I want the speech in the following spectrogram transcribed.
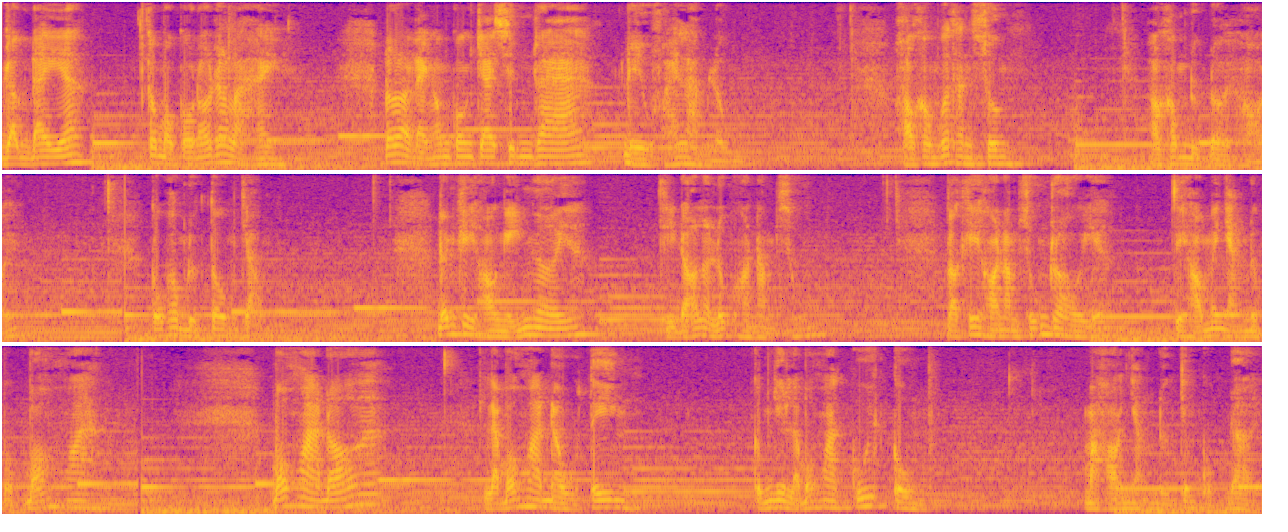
Gần đây á Có một câu nói rất là hay. Đó là đàn ông con trai sinh ra Đều phải làm lụng. Họ không có thanh xuân Họ không được đòi hỏi Cũng không được tôn trọng. Đến khi họ nghỉ ngơi á Thì đó là lúc họ nằm xuống. Và khi họ nằm xuống rồi á Thì họ mới nhận được một bó hoa. Bó hoa đó á, Là bó hoa đầu tiên Cũng như là bó hoa cuối cùng Mà họ nhận được trong cuộc đời.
